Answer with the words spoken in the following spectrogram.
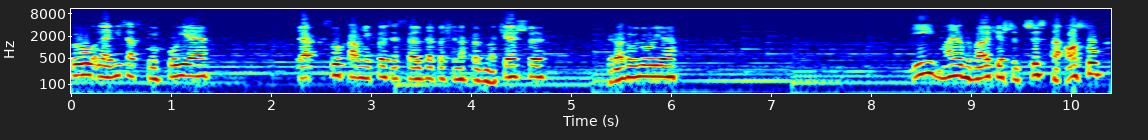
tu lewica triumfuje, jak słucha mnie ktoś z SLD, to się na pewno cieszy, gratuluję. I mają wywalić jeszcze 300 osób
